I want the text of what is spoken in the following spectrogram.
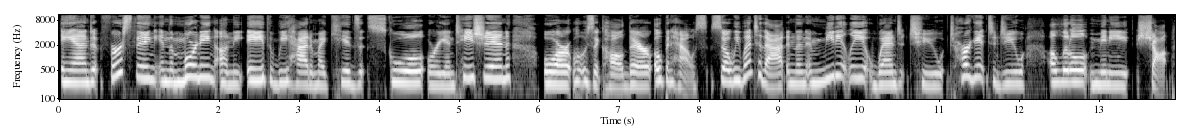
And first thing in the morning on the 8th, we had my kids' school orientation, or what was it called? Their open house. So we went to that and then immediately went to Target to do a little mini shop.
